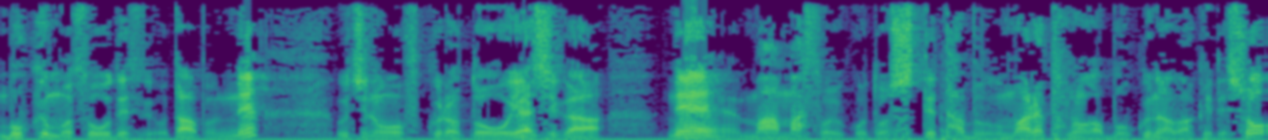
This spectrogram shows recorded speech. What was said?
僕もそうですよ、多分ね。うちのお袋と親父が、ね、まあまあそういうことを知って多分生まれたのが僕なわけでしょ。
